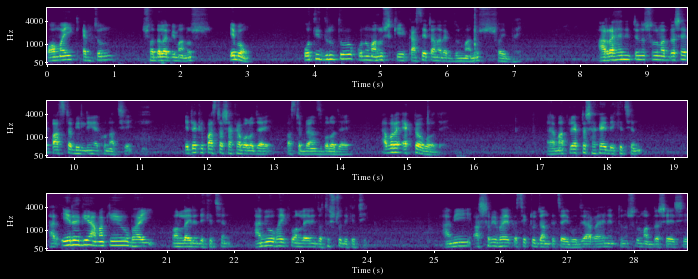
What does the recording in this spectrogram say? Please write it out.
অমায়িক একজন সদালাপী মানুষ এবং অতি দ্রুত কোনো মানুষকে কাছে টানার একজন মানুষ শহীদ ভাই। আর রায়হান ইন্টারন্যাশনাল মাদ্রাসায় পাঁচটা বিল্ডিং এখন আছে। এটাকে পাঁচটা শাখা বলা যায়, পাঁচটা ব্রাঞ্চ বলা যায়। আবার একটাও বলা যায়। মাত্র একটা শাখায় দেখেছেন। আর এর আগে আমাকেও ভাই অনলাইনে দেখেছেন। আমিও ভাইকে অনলাইনে যথেষ্ট দেখেছি। আমি আশরাফি ভাইয়ের কাছে একটু জানতে চাইব যে আর রায়হান ইন্টারন্যাশনাল মাদ্রাসায় এসে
